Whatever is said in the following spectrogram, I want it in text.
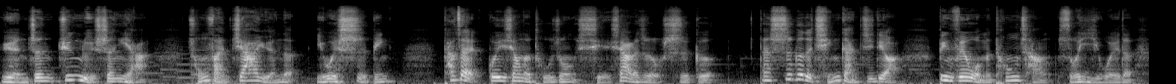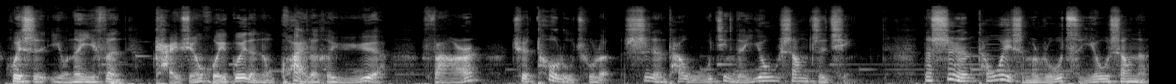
远征军旅生涯、重返家园的一位士兵。他在归乡的途中写下了这首诗歌，但诗歌的情感基调并非我们通常所以为的会是有那一份凯旋回归的那种快乐和愉悦，反而却透露出了诗人他无尽的忧伤之情。那诗人他为什么如此忧伤呢？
